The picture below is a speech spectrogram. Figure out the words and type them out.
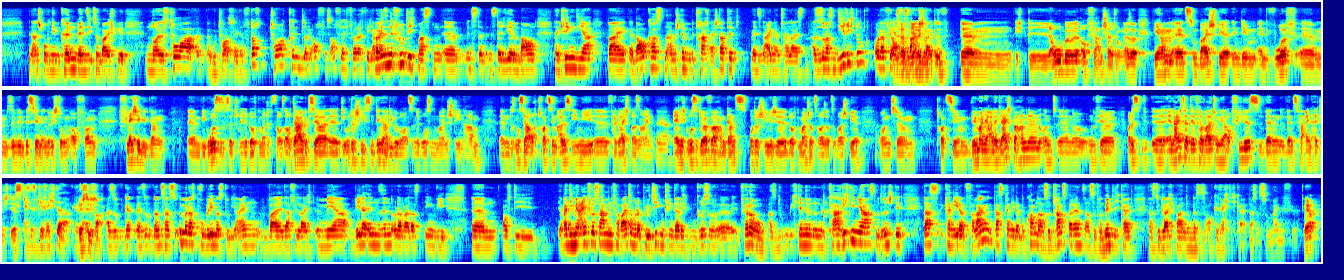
in Anspruch nehmen können, wenn sie zum Beispiel ein neues Tor, äh, na gut, Tor ist vielleicht, doch, Tor können, glaube ich, auch, ist auch vielleicht förderfähig, aber wenn sie eine Flutlichtmasten äh, installieren und bauen, dann kriegen die ja bei äh, Baukosten einen bestimmten Betrag erstattet, wenn sie einen Eigenanteil leisten. Also sowas in die Richtung oder für also auch für Veranstaltungen? Ähm, ich glaube auch Veranstaltungen. Also wir haben äh, zum Beispiel in dem Entwurf ähm, sind wir ein bisschen in Richtung auch von Fläche gegangen. Ähm, wie groß ist das entsprechende Dorfgemeinschaftshaus? Auch da gibt es ja äh, die unterschiedlichsten Dinger, die wir bei uns in der großen Gemeinde stehen haben. Ähm, das muss ja auch trotzdem alles irgendwie äh, vergleichbar sein. Ja. Ähnlich große Dörfer haben ganz unterschiedliche Dorfgemeinschaftshäuser zum Beispiel. Und ähm, Trotzdem will man ja alle gleich behandeln und äh, eine ungefähr und es äh, erleichtert der Verwaltung ja auch vieles, wenn wenn es vereinheitlicht ist. Es ist gerechter, ganz Richtig. einfach. Also, also sonst hast du immer das Problem, dass du die einen, weil da vielleicht mehr WählerInnen sind oder weil das irgendwie ähm, auf die ja, weil die mehr Einfluss haben in die Verwaltung oder Politik und kriegen dadurch eine größere äh, Förderung. Also du, ich denke, wenn du eine klare Richtlinie hast, wo drin steht, das kann jeder verlangen, das kann jeder bekommen, dann hast du Transparenz, dann hast du Verbindlichkeit, dann hast du Gleichbehandlung, das ist auch Gerechtigkeit. Das ist so mein Gefühl. Ja.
